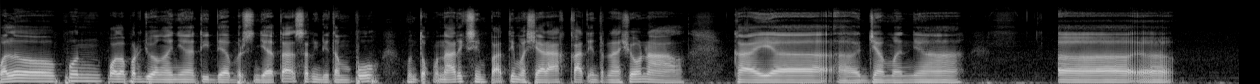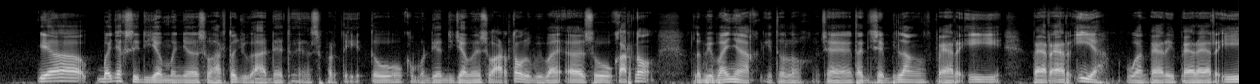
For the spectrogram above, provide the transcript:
Walaupun pola perjuangannya tidak bersenjata sering ditempuh untuk menarik simpati masyarakat internasional kayak uh, zamannya uh, uh, ya banyak sih di zamannya Soeharto juga ada tuh yang seperti itu. Kemudian di zamannya Soeharto lebih banyak Soekarno lebih banyak gitu loh. Saya yang tadi saya bilang PRI PRRI ya bukan PRI PRRI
